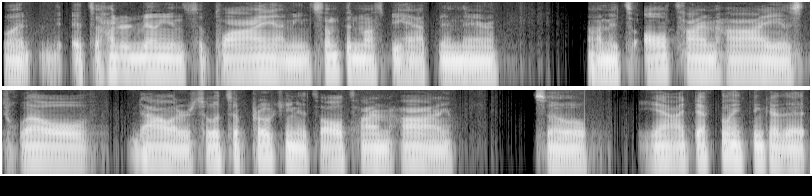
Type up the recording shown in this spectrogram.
but it's 100 million supply. I mean, something must be happening there. Um, its all time high is $12, so it's approaching its all time high. So, yeah, I definitely think that,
